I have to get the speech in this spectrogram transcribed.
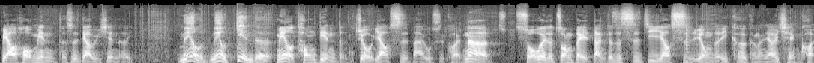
标后面的是钓鱼线而已，没有没有电的，没有通电的就要四百五十块。那所谓的装备弹就是实际要使用的一颗可能要一千块，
